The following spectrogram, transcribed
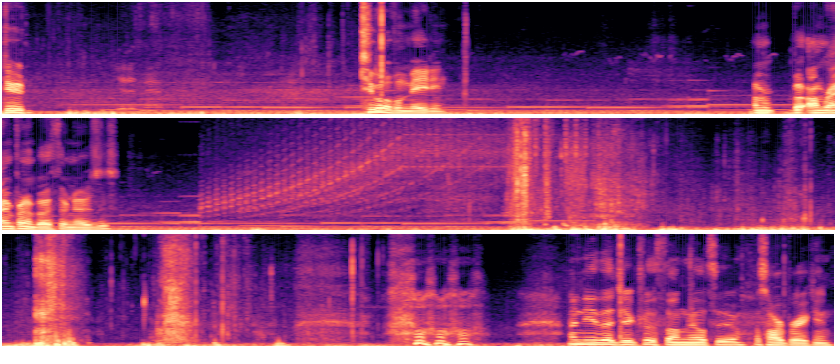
Dude, Get it, man. two of them mating. I'm but I'm right in front of both their noses. I need that jig for the thumbnail too. That's heartbreaking.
